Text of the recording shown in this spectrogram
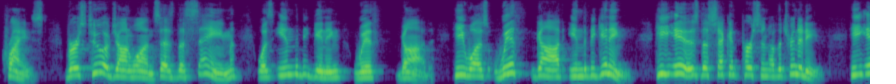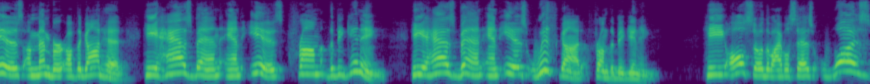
Christ. Verse 2 of John 1 says, The same was in the beginning with God. He was with God in the beginning. He is the second person of the Trinity. He is a member of the Godhead. He has been and is from the beginning. He has been and is with God from the beginning. He also, the Bible says, was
